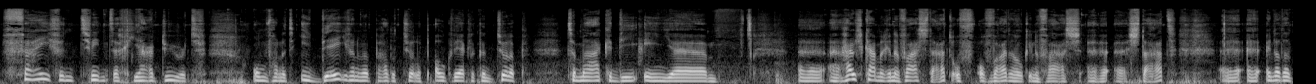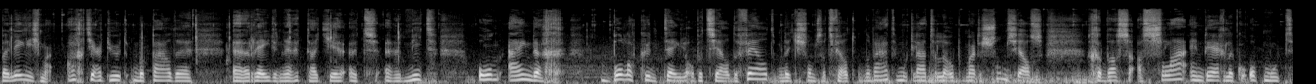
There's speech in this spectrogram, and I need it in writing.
25 jaar duurt om van het idee van een bepaalde tulp ook werkelijk een tulp te maken die in je uh, huiskamer in een vaas staat, of, of waar dan ook in een vaas uh, staat. en dat dat bij lelies maar acht jaar duurt om bepaalde redenen. Dat je het niet oneindig bollen kunt telen op hetzelfde veld. Omdat je soms dat veld onder water moet laten lopen. Maar er soms zelfs gewassen als sla en dergelijke op moet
